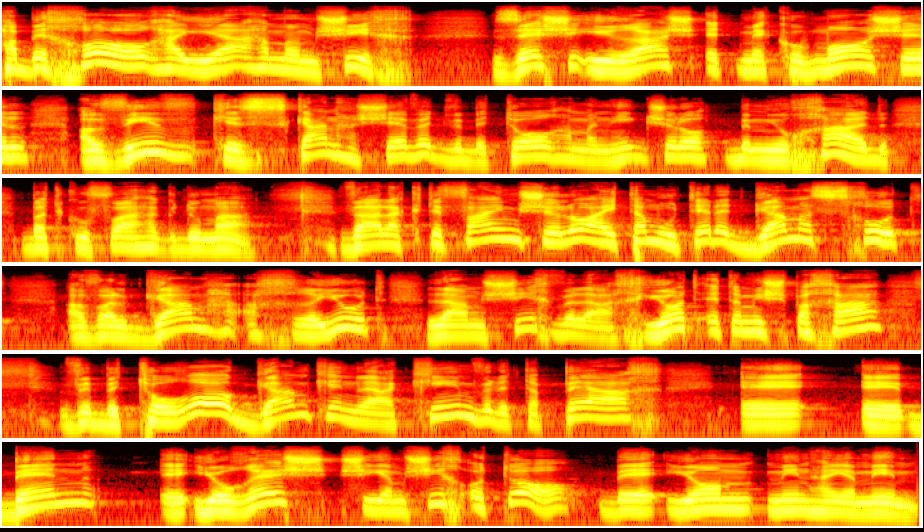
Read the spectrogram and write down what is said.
הבכור היה הממשיך, זה שיירש את מקומו של אביו כזקן השבט ובתור המנהיג שלו, במיוחד בתקופה הקדומה. ועל הכתפיים שלו הייתה מוטלת גם הזכות, אבל גם האחריות להמשיך ולהחיות את המשפחה, ובתורו גם כן להקים ולטפח אה, אה, בן אה, יורש שימשיך אותו ביום מן הימים.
